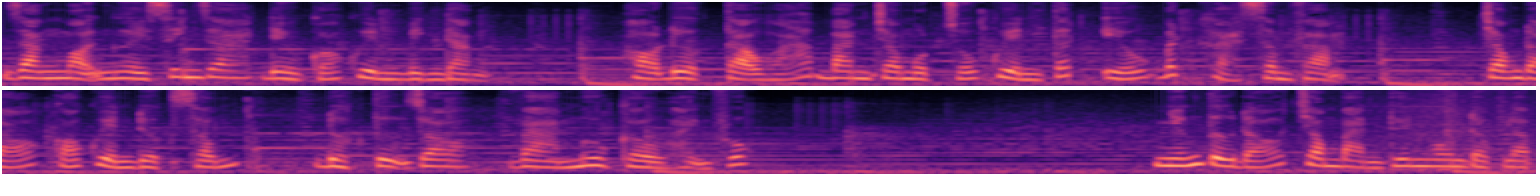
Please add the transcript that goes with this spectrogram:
rằng mọi người sinh ra đều có quyền bình đẳng. Họ được tạo hóa ban cho một số quyền tất yếu bất khả xâm phạm. Trong đó có quyền được sống, được tự do và mưu cầu hạnh phúc. Những từ đó trong bản tuyên ngôn độc lập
